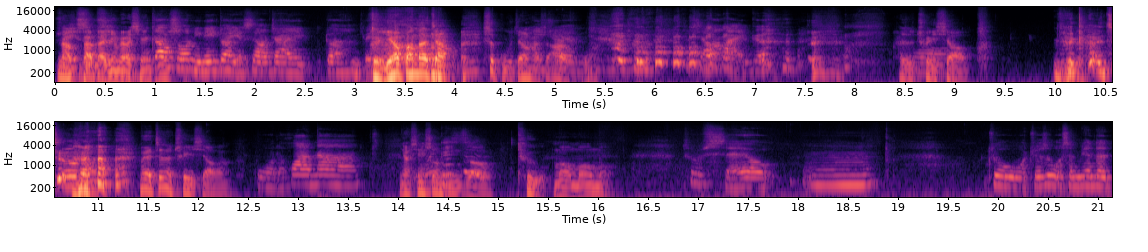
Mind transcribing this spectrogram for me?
那所以是白白要不要先开始？到时候你那一段也是要加一段很悲伤对，也要帮大家，是古筝还是二胡，就 想要哪一个？还是吹箫？你在开车吗？没有，真的吹箫啊！我的话，那你要先说名字哦，to 某某某。就谁哦？嗯，就我觉得是我身边的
